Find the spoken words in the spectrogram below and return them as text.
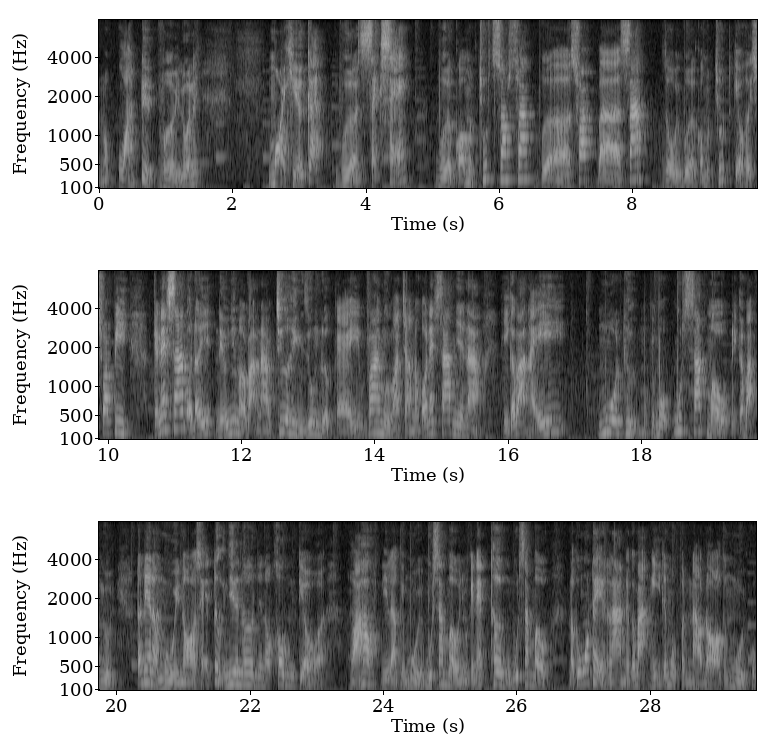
nó quá tuyệt vời luôn ấy. Mọi khía cạnh vừa sạch sẽ vừa có một chút xoát xoát vừa uh, xoát và uh, sáp rồi vừa có một chút kiểu hơi swappy. Cái nét sáp ở đây nếu như mà bạn nào chưa hình dung được cái vai mùi hoa trắng nó có nét sáp như thế nào, thì các bạn hãy mua thử một cái bộ bút sáp màu để các bạn ngửi. Tất nhiên là mùi nó sẽ tự nhiên hơn, nhưng nó không kiểu ờ, hóa học như là cái mùi của bút sáp màu, nhưng mà cái nét thơm của bút sáp màu nó cũng có thể làm cho các bạn nghĩ tới một phần nào đó cái mùi của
